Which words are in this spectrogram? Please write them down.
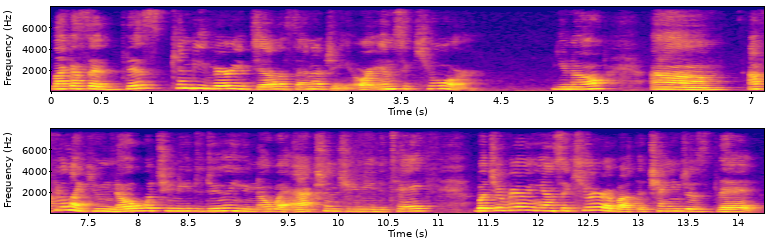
like I said, this can be very jealous energy or insecure, you know. Um, I feel like you know what you need to do. You know what actions you need to take. But you're very insecure about the changes that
